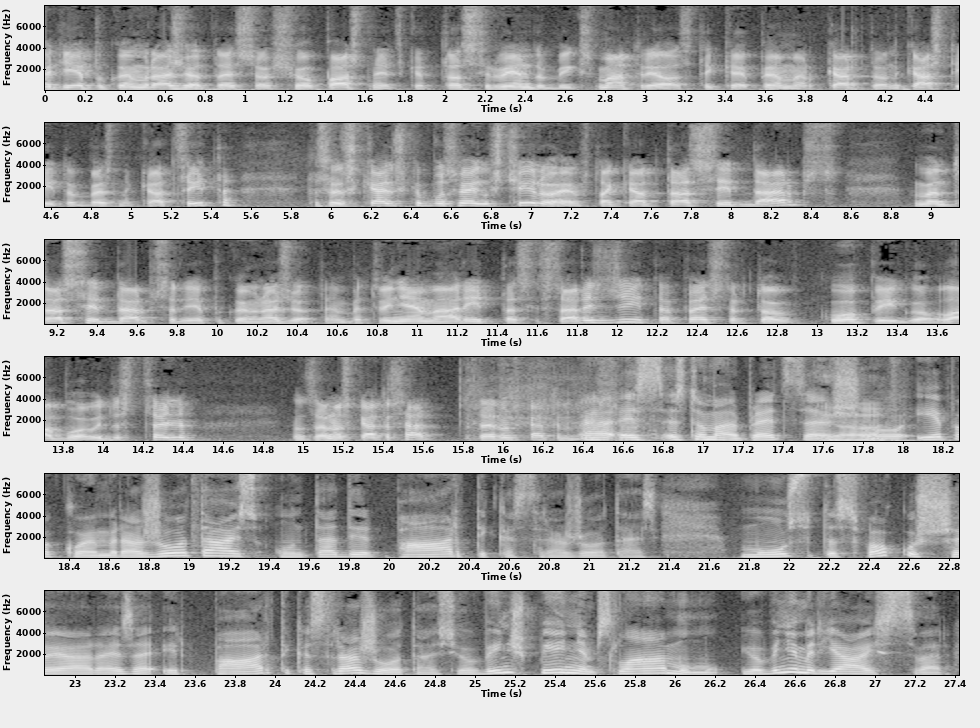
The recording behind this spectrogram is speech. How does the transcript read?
Bet iepakojumu ražotājs jau šo pasniedz, ka tas ir viendabīgs materiāls tikai, piemēram, kartona kastīte bez nekā cita. Tas ir skaidrs, ka būs viegls šķirojums. Tā kā tas ir darbs Man tas ir darbs ar iepakojumu ražotājiem, bet viņiem arī tas ir sarežģīti, tāpēc ar to kopīgo labo vidusceļu. Nu, cerams, katrs, cerams, katrs es, es tomēr precizēšu iepakojumu ražotājs, un tad ir pārtikas ražotājs. Mūsu tas fokus šajā reizē ir pārtikas ražotājs, jo viņš pieņems lēmumu, jo viņam ir jāizsver.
